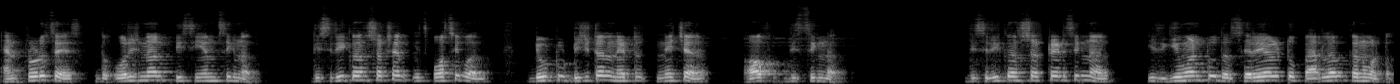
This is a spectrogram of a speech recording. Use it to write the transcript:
and produces the original PCM signal. This reconstruction is possible due to digital nature of the signal. This reconstructed signal is given to the serial to parallel converter.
